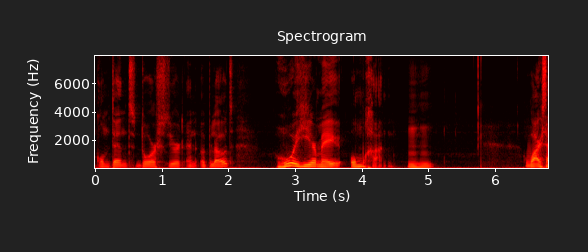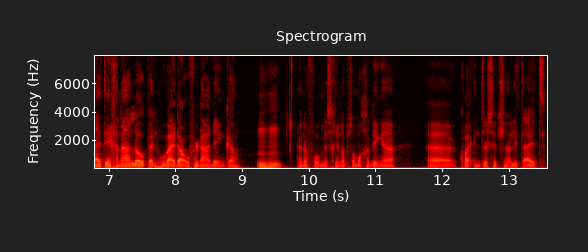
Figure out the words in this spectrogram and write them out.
content doorstuurt en uploadt, hoe we hiermee omgaan. Waar zij tegenaan lopen en hoe wij daarover nadenken. En of we misschien op sommige dingen eh, qua intersectionaliteit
